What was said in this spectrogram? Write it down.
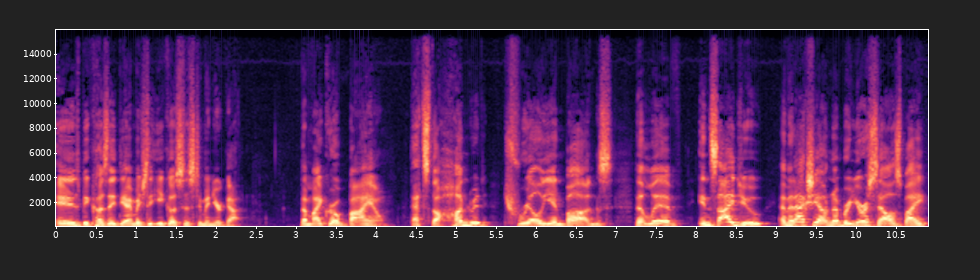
is because they damage the ecosystem in your gut, the microbiome. That's the 100 trillion bugs that live inside you and that actually outnumber your cells by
